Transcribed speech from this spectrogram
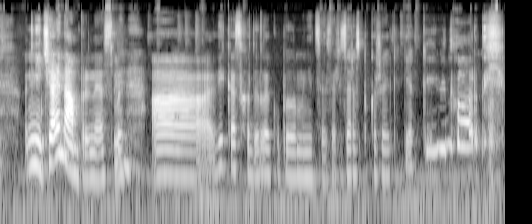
Ні, чай нам принесли. А Віка сходила і купила мені цезарь. Зараз покажу, як- який він гарний.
